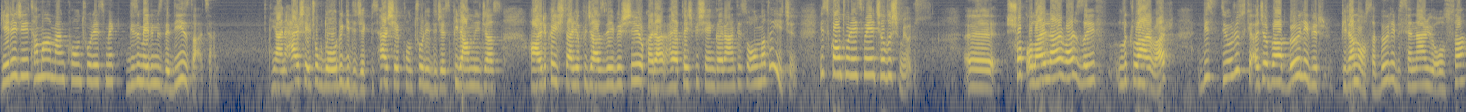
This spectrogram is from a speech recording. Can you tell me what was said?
Geleceği tamamen kontrol etmek bizim elimizde değil zaten. Yani her şey çok doğru gidecek, biz her şeyi kontrol edeceğiz, planlayacağız, harika işler yapacağız diye bir şey yok. Hayatta hiçbir şeyin garantisi olmadığı için biz kontrol etmeye çalışmıyoruz. Ee, şok olaylar var, zayıflıklar var. Biz diyoruz ki acaba böyle bir plan olsa, böyle bir senaryo olsa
